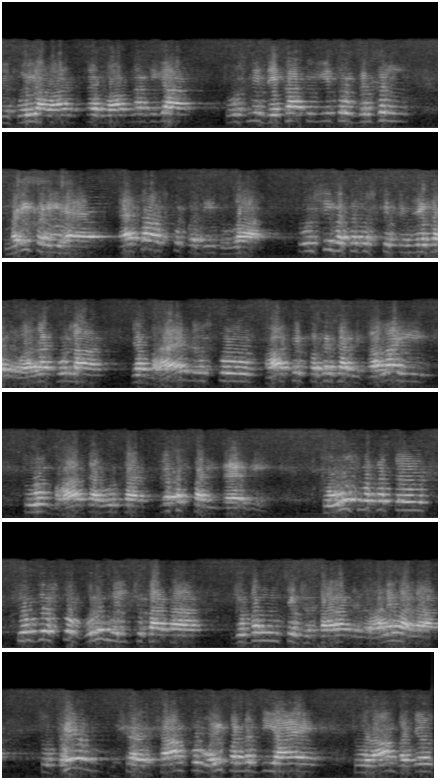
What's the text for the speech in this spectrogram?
उसने कोई आवाज़ का जवाब ना दिया तो उसने देखा कि ये तो बिल्कुल मरी पड़ी है, ऐसा उसको प्रतीत हुआ। तो उसी वक्त उसके पिंजरे का दरवाज़ा खोला। जब बाहर उसको हाथ से पकड़ कर निकाला ही तो वो भाग कर उड़कर दरख्त पर ही बैठ गई। तो उस वक्त क्योंकि उसको गुरु मिल चुका था, जो बंधन से छुटकारा दिलवाने वाला तो फिर शाम को वही पंडित जी आए। तो राम, भजन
